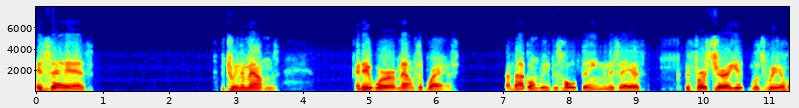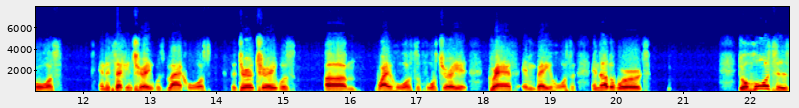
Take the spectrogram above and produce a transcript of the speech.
It says, between the mountains, and they were mountains of brass. I'm not going to read this whole thing. And it says, the first chariot was red horse, and the second chariot was black horse. The third chariot was um, white horse. The fourth chariot, grass and bay horses. In other words, the horses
